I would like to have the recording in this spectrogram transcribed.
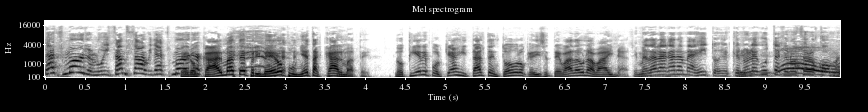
That's murder, Luis. I'm sorry. That's murder. Pero cálmate primero, puñeta, cálmate. No tiene por qué agitarte en todo lo que dice. Te va a dar una vaina. Si me da la gana, me agito. Y el que no le gusta, que no se lo coma.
